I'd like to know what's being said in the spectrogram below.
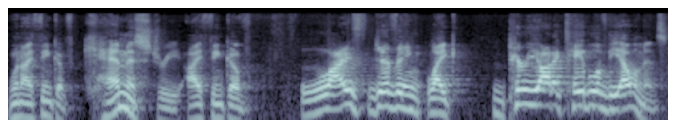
When I think of chemistry, I think of life giving, like periodic table of the elements.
